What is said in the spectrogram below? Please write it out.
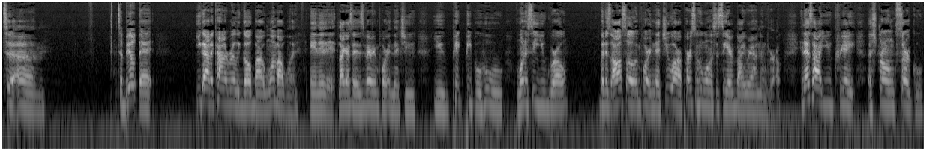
to um to build that you got to kind of really go by one by one and it, like i said it's very important that you you pick people who want to see you grow but it's also important that you are a person who wants to see everybody around them grow and that's how you create a strong circle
